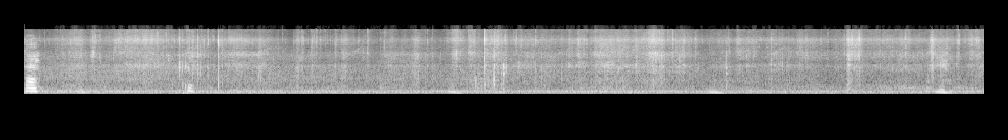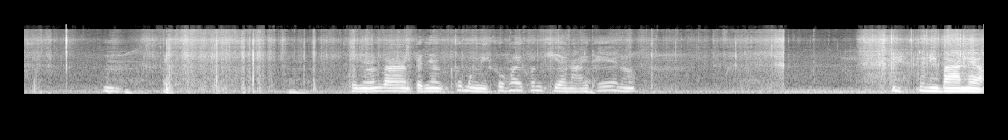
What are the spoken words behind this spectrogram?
ไปก็ย้อนว่าเป็นยังคือมึงนี่เขาห้อยคนเคลียร์หลายแท้เนาะนี่ตัวนี้บานแล้ว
